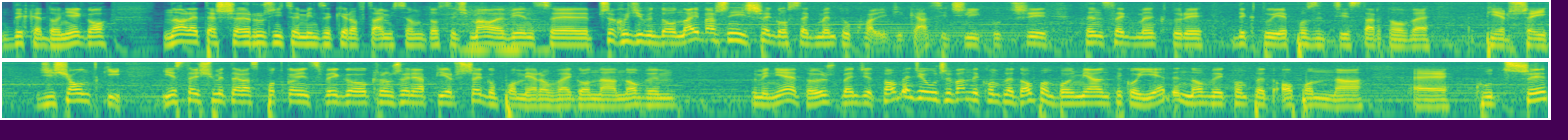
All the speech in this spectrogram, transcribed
dychę do niego. No ale też różnice między kierowcami są dosyć małe, więc e, przechodzimy do najważniejszego segmentu kwalifikacji, czyli Q3, ten segment, który dyktuje pozycje startowe pierwszej dziesiątki. Jesteśmy teraz pod koniec swojego okrążenia pierwszego pomiarowego na nowym nie, to już będzie, to będzie używany komplet opon, bo miałem tylko jeden nowy komplet opon na e, Q3.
